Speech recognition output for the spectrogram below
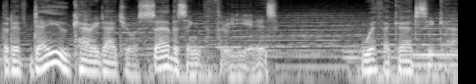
But if Daewoo carried out your servicing for three years, with a courtesy car,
